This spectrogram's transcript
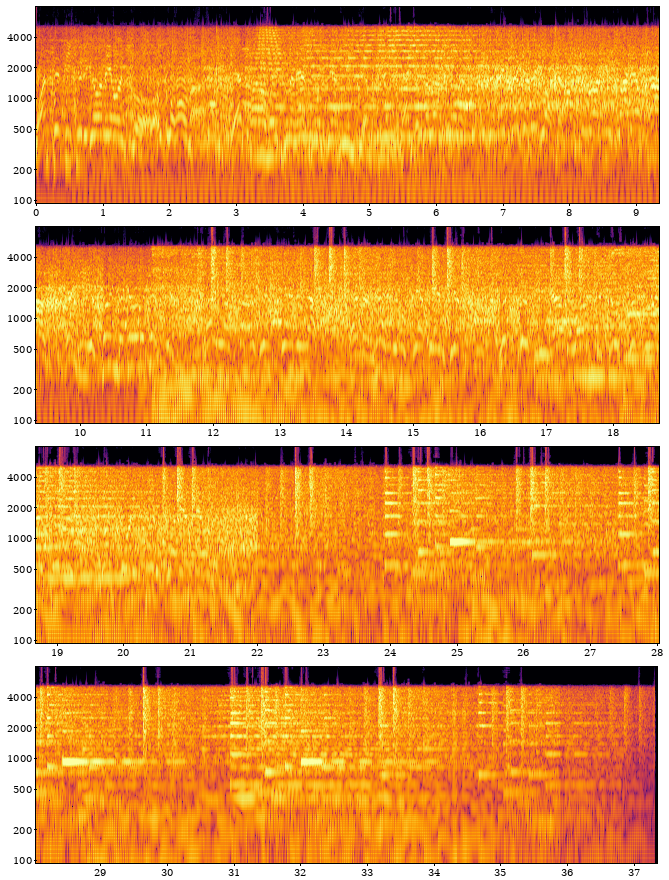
152 to go in the Orange Bowl. Oklahoma.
